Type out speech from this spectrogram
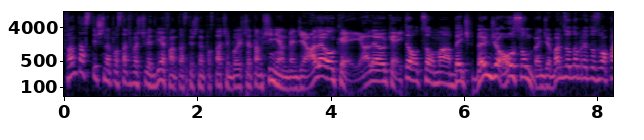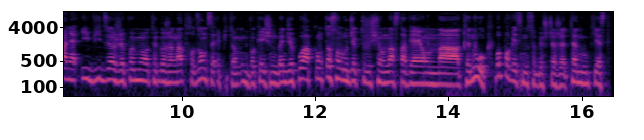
fantastyczne postacie, właściwie dwie fantastyczne postacie, bo jeszcze tam Sinian będzie, ale okej, ale okej. To co ma być, będzie awesome, będzie bardzo dobre do złapania i widzę, że pomimo tego, że nadchodzący Epitome Invocation będzie pułapką, to są ludzie, którzy się nastawiają na ten łuk, bo powiedzmy sobie szczerze, ten łuk jest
